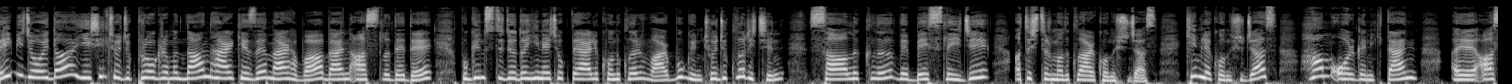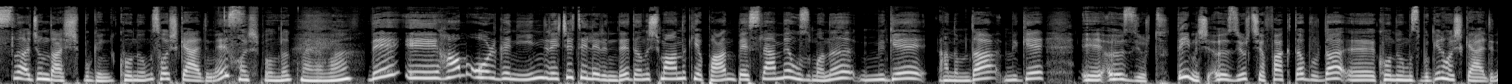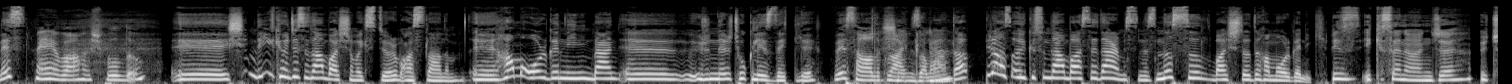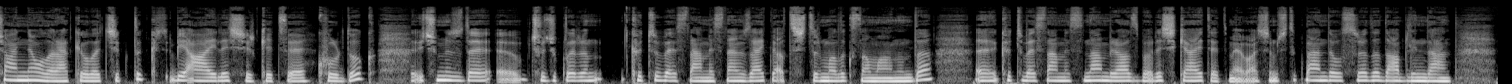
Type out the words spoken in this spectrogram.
Baby Joy'da Yeşil Çocuk programından herkese merhaba. Ben Aslı Dede. Bugün stüdyoda yine çok değerli konuklarım var. Bugün çocuklar için sağlıklı ve besleyici atıştırmalıklar konuşacağız. Kimle konuşacağız? Ham Organik'ten e, Aslı Acundaş bugün konuğumuz. Hoş geldiniz. Hoş bulduk, merhaba. Ve e, Ham Organik'in reçetelerinde danışmanlık yapan beslenme uzmanı Müge Hanım da Müge e, Özyurt değil mi? Özyurt Şafak da burada e, konuğumuz bugün. Hoş geldiniz geldiniz. Merhaba, hoş buldum. Ee, şimdi ilk önce sizden başlamak istiyorum Aslanım. Ee, ham organiğin ben e, ürünleri çok lezzetli ve sağlıklı aynı zamanda. Biraz öyküsünden bahseder misiniz? Nasıl başladı ham organik? Biz iki sene önce üç anne olarak yola çıktık. Bir aile şirketi kurduk. Üçümüz de e, çocukların kötü beslenmesinden özellikle atıştırmalık zamanında e, kötü beslenmesinden biraz böyle şikayet etmeye başlamıştık. Ben de o sırada Dublin'den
